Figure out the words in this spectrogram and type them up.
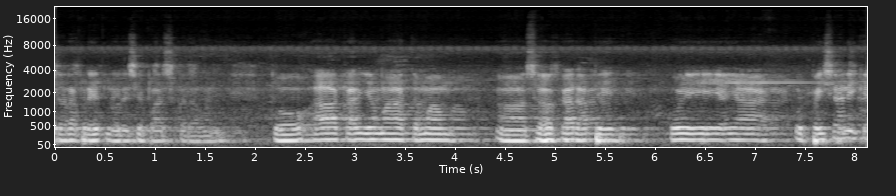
સારા પ્રયત્નો રહેશે પાસ કરાવવાની. તો આ કાર્યમાં તમામ સહકાર આપે કોઈ અહીંયા કોઈ પૈસાની કે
